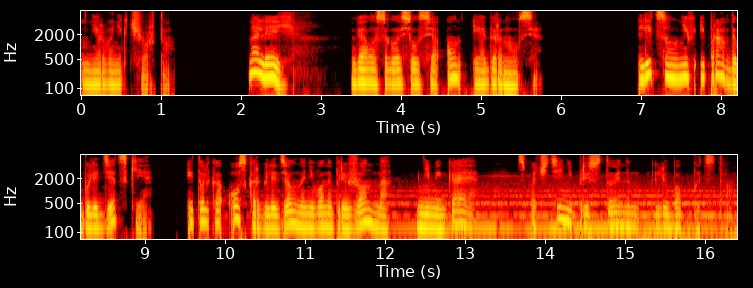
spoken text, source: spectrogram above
Нервы ни к черту. — Налей, — вяло согласился он и обернулся. Лица у них и правда были детские, и только Оскар глядел на него напряженно, не мигая, с почти непристойным любопытством.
